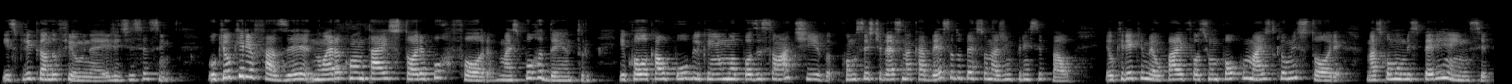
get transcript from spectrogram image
explicando o filme, né? Ele disse assim: O que eu queria fazer não era contar a história por fora, mas por dentro, e colocar o público em uma posição ativa, como se estivesse na cabeça do personagem principal. Eu queria que meu pai fosse um pouco mais do que uma história, mas como uma experiência,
